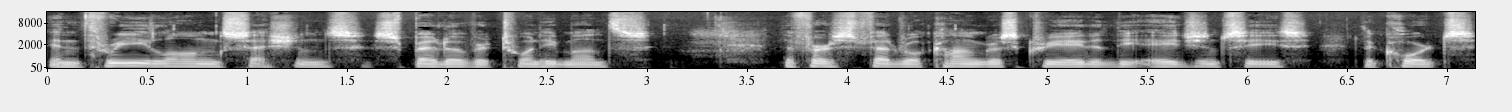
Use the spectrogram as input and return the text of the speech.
In three long sessions spread over 20 months, the first federal Congress created the agencies, the courts,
